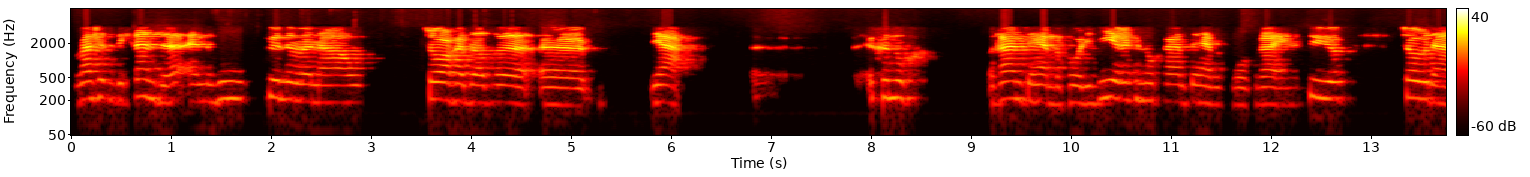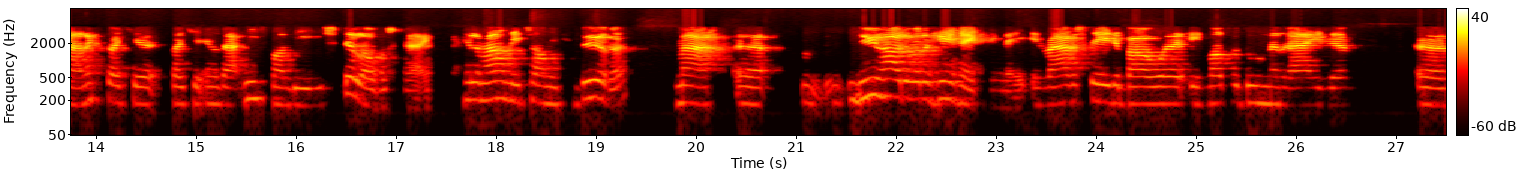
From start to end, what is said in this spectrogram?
waar, zitten de grenzen en hoe kunnen we nou zorgen dat we uh, ja, uh, genoeg ruimte hebben voor die dieren, genoeg ruimte hebben voor vrije natuur, zodanig dat je, dat je inderdaad niet van die spillovers krijgt. Helemaal niet zal niet gebeuren, maar uh, nu houden we er geen rekening mee. In waar we steden bouwen, in wat we doen met reizen. Uh,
